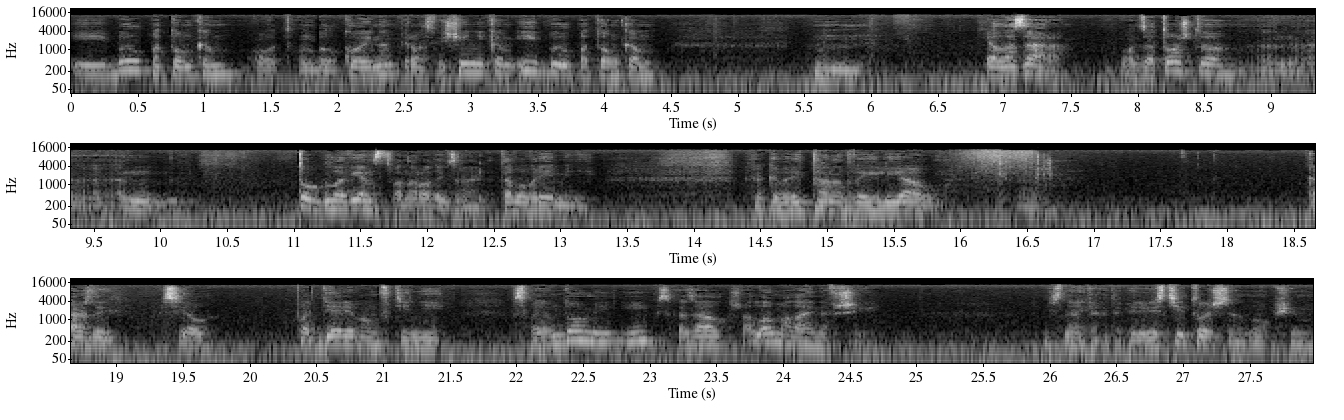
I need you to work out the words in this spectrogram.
и был потомком, вот он был коином, первосвященником и был потомком Элазара. Вот за то, что э, то главенство народа Израиля того времени, как говорит Танадва Ильяу, каждый сел под деревом в тени в своем доме и сказал «Шалом алайнавши». Не знаю, как это перевести точно, но, в общем,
